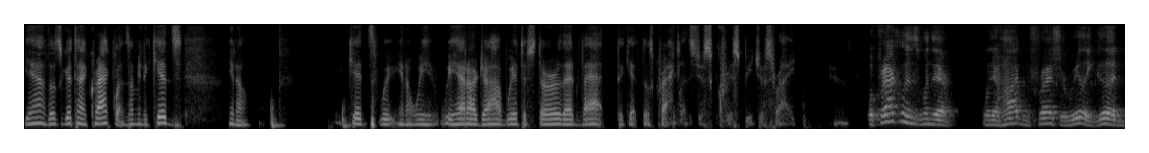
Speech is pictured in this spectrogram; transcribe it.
yeah those are good time cracklins i mean the kids you know kids we you know we we had our job we had to stir that vat to get those cracklins just crispy just right Well, cracklings, when they're, when they're hot and fresh are really good.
